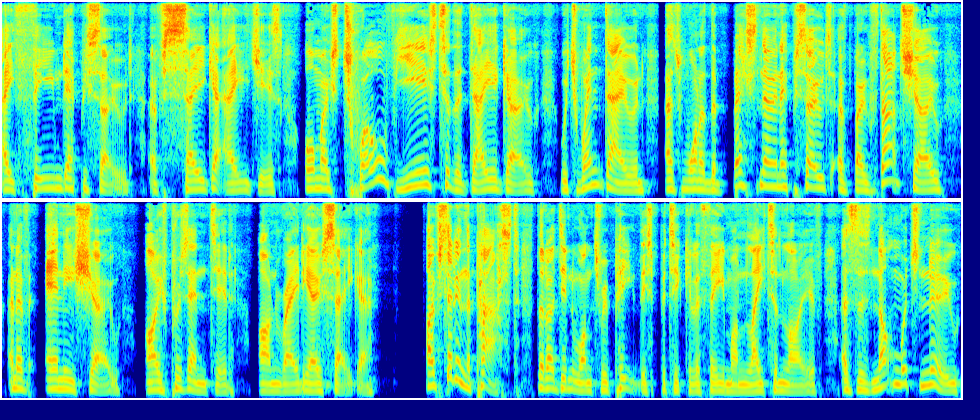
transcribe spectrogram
a themed episode of Sega Ages almost 12 years to the day ago, which went down as one of the best known episodes of both that show and of any show I've presented on Radio Sega. I've said in the past that I didn't want to repeat this particular theme on Late and Live, as there's not much new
